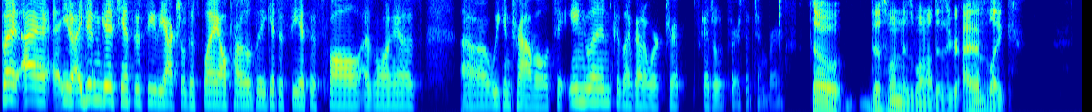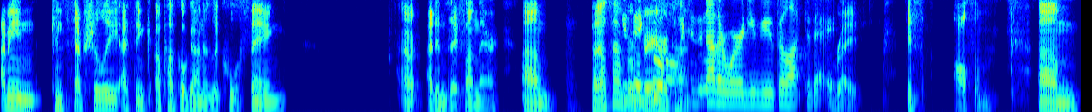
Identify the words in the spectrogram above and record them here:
But I, you know, I didn't get a chance to see the actual display. I'll probably get to see it this fall as long as uh, we can travel to England because I've got a work trip scheduled for September. So this one is one I'll disagree. I have like, I mean, conceptually, I think a puckle gun is a cool thing. I, I didn't say fun there. Um, but I also have You a very cool, hard time. which is another word you've used a lot today. Right. It's awesome. Um,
